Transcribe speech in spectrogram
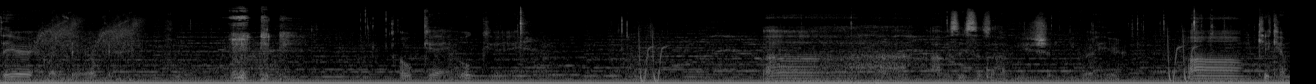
there and right there. Okay. okay, okay. Uh, obviously Sazabi shouldn't be right here. Um, kick him.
